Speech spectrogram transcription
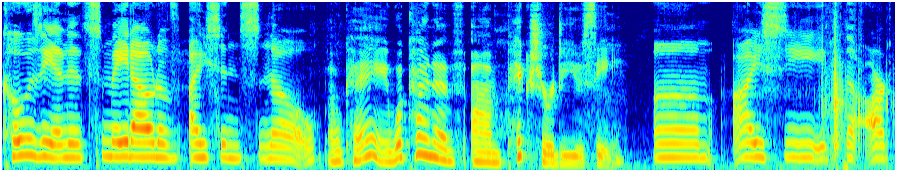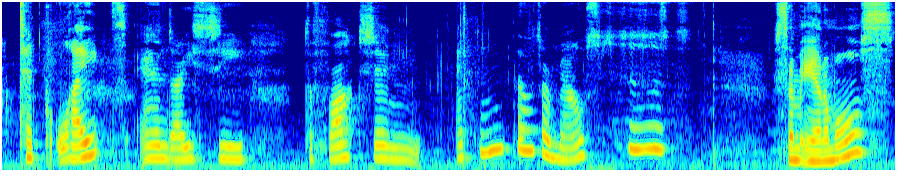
cozy, and it's made out of ice and snow. Okay, what kind of um, picture do you see? Um, I see the Arctic lights, and I see the fox, and I think those are mouses. Some animals?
